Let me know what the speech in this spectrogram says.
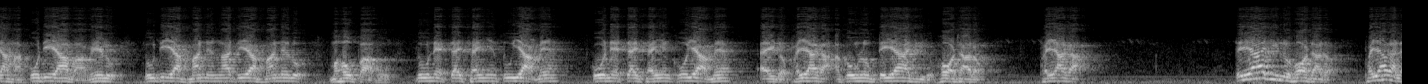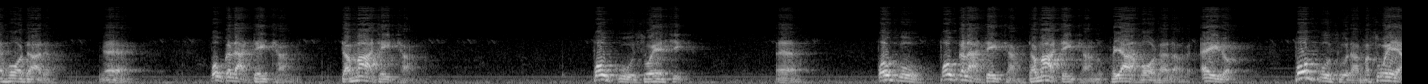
ရားဟာကိုတရားပါပဲလို့သူတရားမှန်တယ်ငါတရားမှန်တယ်လို့မဟုတ်ပါဘူးသူနဲ့တိုက်ဆိုင်ရင်သူရမယ်ကိုနဲ့တိုက်ဆိုင်ရင်ကိုရမယ်အဲ့တော့ဘုရားကအကုန်လုံးတရားကြီးလို့ဟောထားတော့ဘုရားကတရားကြီးလို့ဟောထားတော့ဘုရားကလည်းဟောထားတယ်အဲပုဂ္ဂလဒိဋ္ဌံဓမ္မဒိဋ္ဌံပုဂ္ဂိုလ်ဆွဲရှိအဲပုဂ္ဂိုလ်ပုဂ္ဂလဒိဋ္ဌံဓမ္မဒိဋ္ဌံလို့ဘုရားဟောထားတာပဲအဲ့တော့ပုဂ္ဂိုလ်ဆိုတာမဆွဲရ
